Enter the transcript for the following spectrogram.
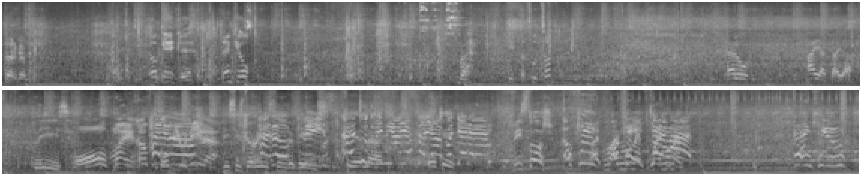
pörgök. Oké, okay. okay. thank you. Itt a cuccod. Hello, Ayataya, please. Oh, my help from you, Nira. This is the race Hello, in the please. games. El tud vinni Ayataya, okay. gyere! Biztos? Oké, okay. okay. moment, okay, moment. Thank you.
